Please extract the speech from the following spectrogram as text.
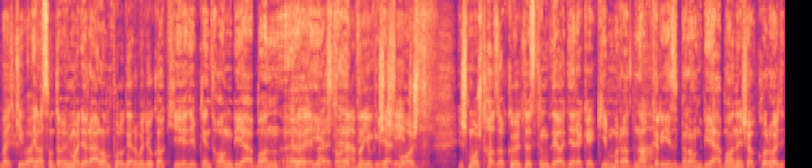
vagy ki vagy? Én azt mondtam, hogy magyar állampolgár vagyok, aki egyébként Angliában élt eddig, és most, és most költöztünk, de a gyerekek kimaradnak Aha. részben Angliában, és akkor, hogy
